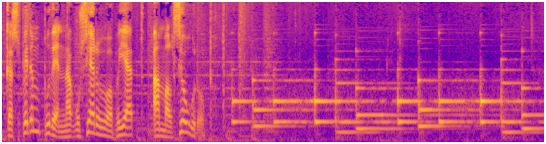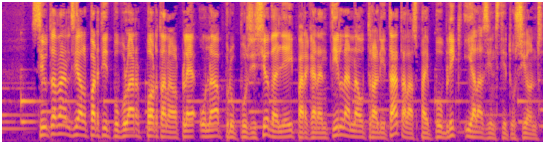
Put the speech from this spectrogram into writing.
que esperen poder negociar-ho aviat amb el seu grup. Ciutadans i el Partit Popular porten al ple una proposició de llei per garantir la neutralitat a l'espai públic i a les institucions.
